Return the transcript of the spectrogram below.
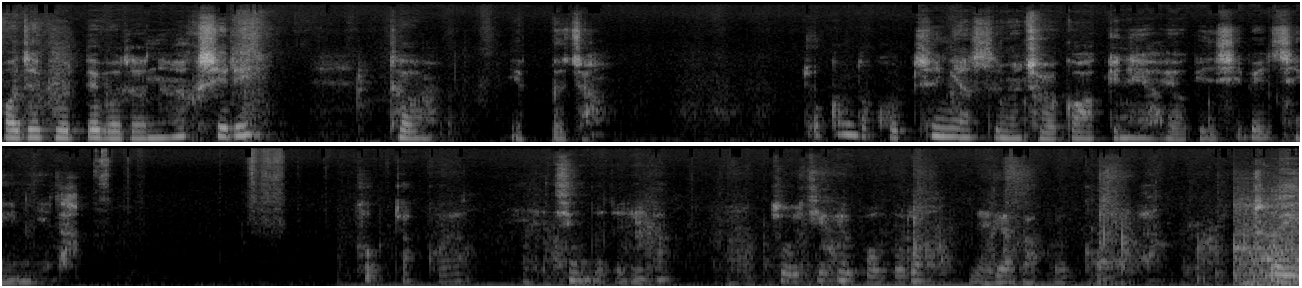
어제 볼 때보다는 확실히 더 예쁘죠. 조금 더 고층이었으면 좋을 것 같긴 해요. 여긴 11층입니다. 푹 잤고요. 이제 친구들이랑 조식을 먹으러 내려가 볼 거예요. 저희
